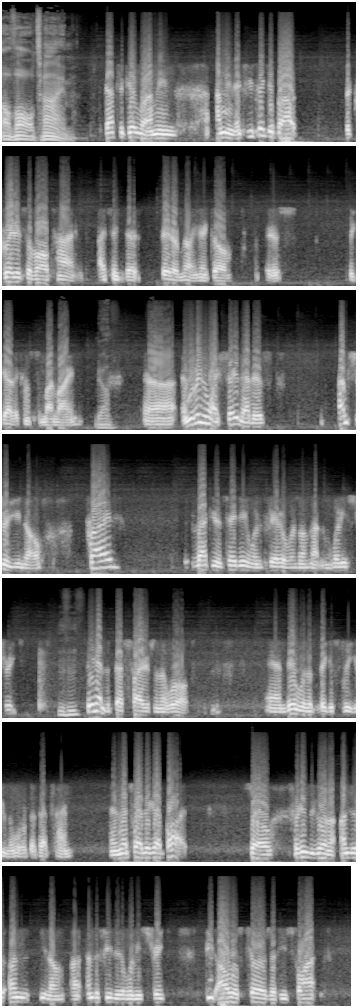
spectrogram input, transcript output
of all time. That's a good one. I mean, I mean, if you think about the greatest of all time, I think that Fedor Emelianenko is the guy that comes to my mind. Yeah. Uh, and the reason why I say that is, I'm sure you know, Pride, back in the heyday when Fedor was on that winning streak, Mhm. they had the best fighters in the world. And they were the biggest league in the world at that time. And that's why they got bought. So for him to go on an under, under, you know, uh, undefeated winning streak, beat all those killers that he's fought,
